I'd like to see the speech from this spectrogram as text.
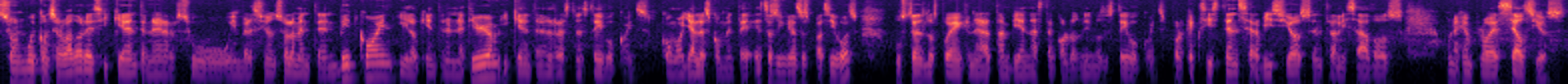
son muy conservadores y quieren tener su inversión solamente en Bitcoin y lo quieren tener en Ethereum y quieren tener el resto en stablecoins. Como ya les comenté, estos ingresos pasivos ustedes los pueden generar también hasta con los mismos stablecoins, porque existen servicios centralizados. Un ejemplo es Celsius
